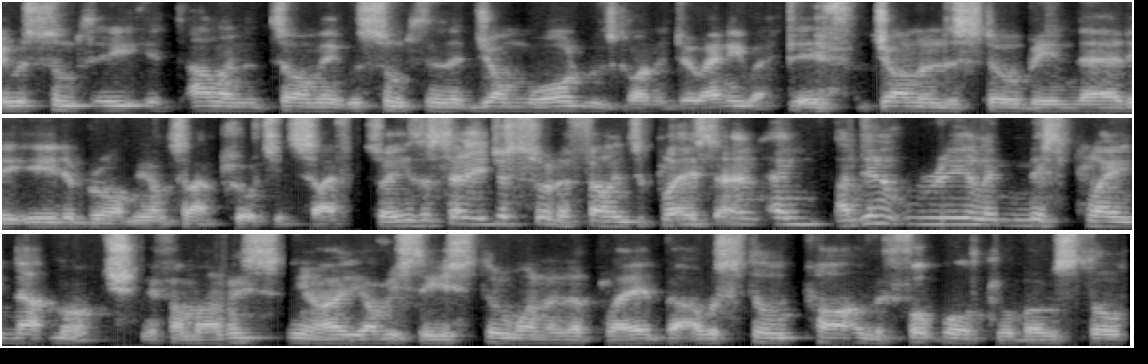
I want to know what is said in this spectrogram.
It was something, it, Alan had told me it was something that John Ward was going to do anyway. If John had still been there, he'd have brought me onto that coaching side. So as I said, it just sort of fell into place. And, and I didn't really miss playing that much, if I'm honest. You know, obviously you still wanted to play, but I was still part of a football club. I was still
